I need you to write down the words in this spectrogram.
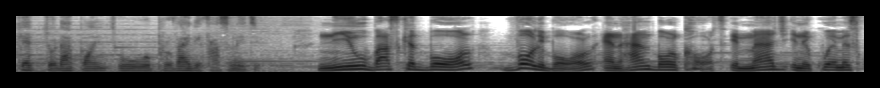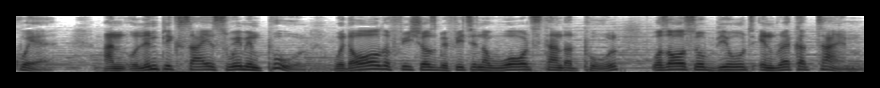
get to that point, we will provide a facility. New basketball, volleyball, and handball courts emerge in Ekwueme Square. An Olympic-sized swimming pool with all the features befitting a world standard pool was also built in record time.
